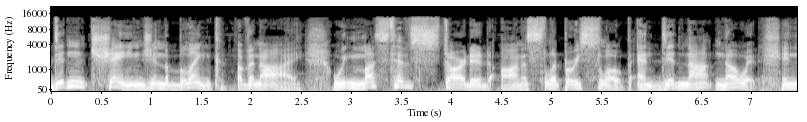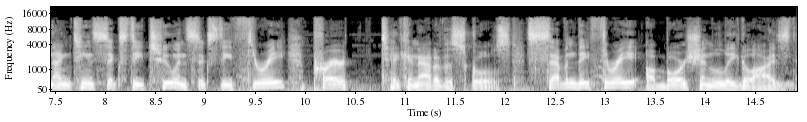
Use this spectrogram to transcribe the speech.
didn't change in the blink of an eye. We must have started on a slippery slope and did not know it. In 1962 and 63, prayer taken out of the schools. 73 abortion legalized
